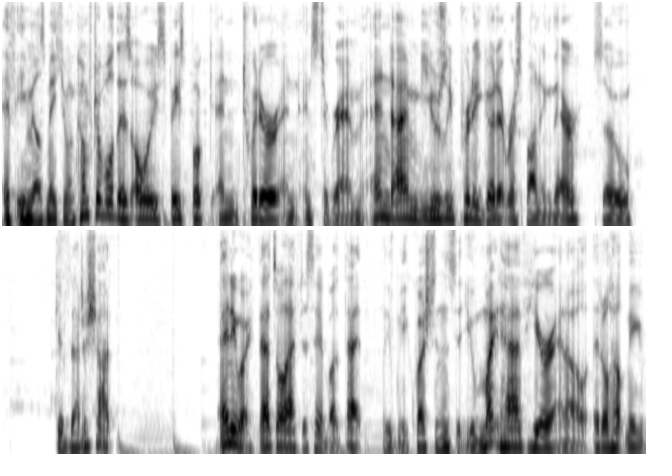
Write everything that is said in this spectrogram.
If emails make you uncomfortable, there's always Facebook and Twitter and Instagram, and I'm usually pretty good at responding there, so give that a shot. Anyway, that's all I have to say about that. Leave me questions that you might have here and I'll, it'll help me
